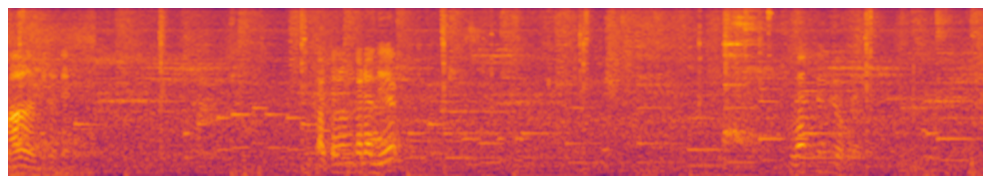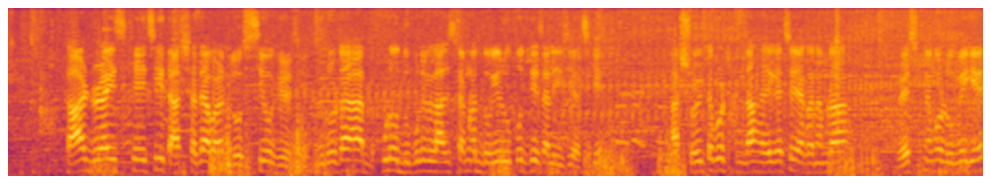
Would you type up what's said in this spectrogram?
ভালো লাগছে খেতে। কাঁচা লঙ্কাটা দিয়ে কার্ড রাইস খেয়েছি, তার সাথে আবার লস্যিও খেয়েছি। পুরোটা পুরো দুপুরের লাঞ্চটা আমরা দইয়ের উপর দিয়ে চালিয়েছি আজকে। আর শরীরটা পুরো ঠান্ডা হয়ে গেছে, এখন আমরা রেস্ট নেব রুমে গিয়ে।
